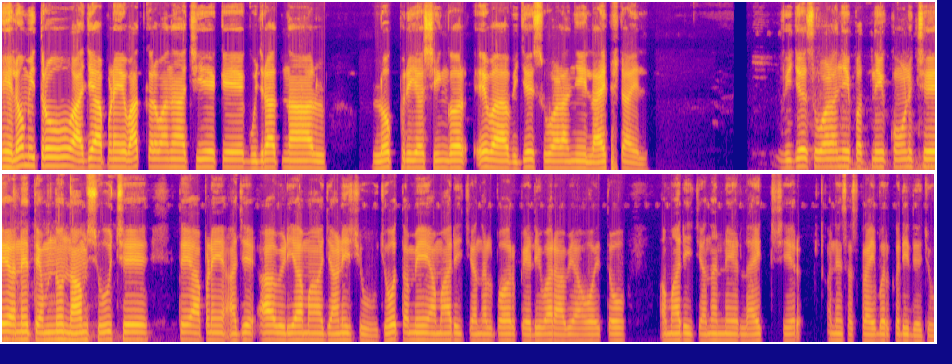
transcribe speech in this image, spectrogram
હેલો મિત્રો, આજે આપણે વાત કરવાના છીએ કે ગુજરાતના લોકપ્રિય સિંગર એવા વિજય સુવાળાની લાઈફસ્ટાઈલ. વિજય સુવાળાની પત્ની કોણ છે અને તેમનું નામ શું છે તે આપણે આજે આ વિડીયામાં જાણીશું. જો તમે અમારી ચેનલ પર પહેલીવાર આવ્યા હોય તો અમારી ચેનલને લાઈક, શેર અને સબસ્ક્રાઈબર કરી દેજો.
